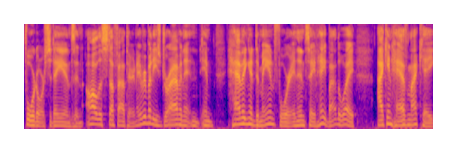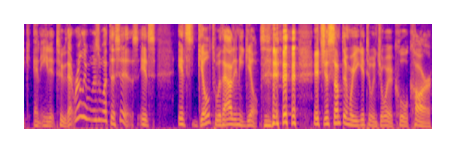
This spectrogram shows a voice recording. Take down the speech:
four door sedans and all this stuff out there. And everybody's driving it and, and having a demand for it and then saying hey by the way I can have my cake and eat it too that really was what this is it's it's guilt without any guilt. it's just something where you get to enjoy a cool car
